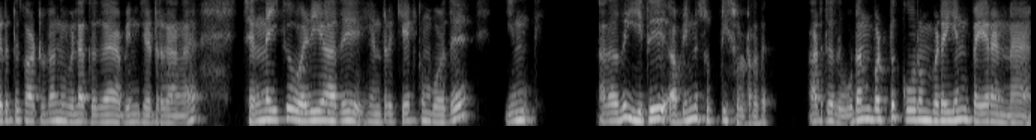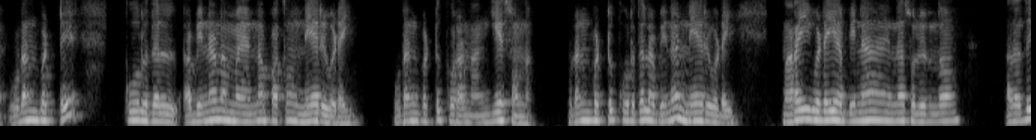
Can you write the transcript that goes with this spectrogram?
எடுத்துக்காட்டுடன் விளக்குக அப்படின்னு கேட்டிருக்காங்க. சென்னைக்கு வழியாது என்று கேட்கும்போது இந் அதாவது இது அப்படின்னு சுட்டி சொல்றது. அடுத்தது உடன்பட்டு கூறும் விடையின் பெயர் என்ன? உடன்பட்டு கூறுதல் அப்படின்னா நம்ம என்ன பார்த்தோம்? நேரு விடை. உடன்பட்டு கூறல் நான் அங்கேயே சொன்னேன். உடன்பட்டு கூறுதல் அப்படின்னா நேரு விடை. மறை விடை அப்படின்னா என்ன சொல்லியிருந்தோம்? அதாவது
